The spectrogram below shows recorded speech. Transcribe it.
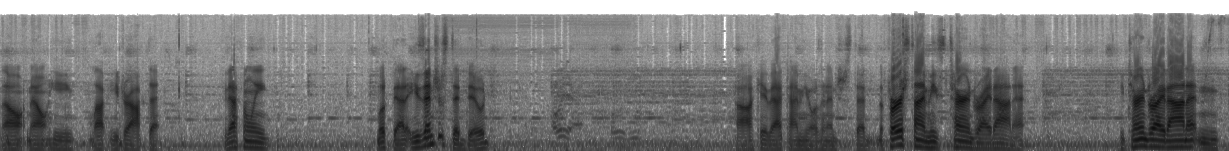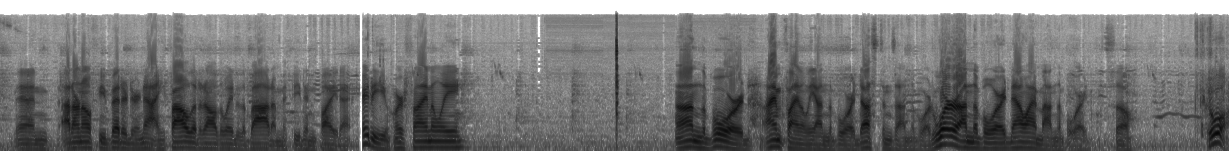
No, no, he he dropped it. He definitely looked at it. He's interested, dude. Oh, yeah. Oh, okay, that time he wasn't interested. The first time he's turned right on it. He turned right on it and and I don't know if he bit it or not. He followed it all the way to the bottom if he didn't bite it. Alrighty, we're finally on the board. I'm finally on the board. Dustin's on the board. We're on the board. Now I'm on the board. So, cool.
